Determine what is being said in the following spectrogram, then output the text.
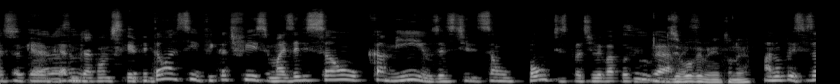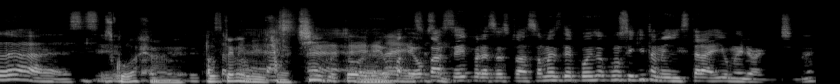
isso. Quer, era quero... assim que acontecia. Então assim fica difícil, mas eles são caminhos, eles te, são pontes para te levar para outro Sim. lugar. Desenvolvimento, mas, né? Mas não precisa esculachar. Né? Tudo tem limite. Né? Castigo né? todo. É, né? Eu, eu passei assim. por essa situação, mas depois eu consegui também extrair o melhor disso, né?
